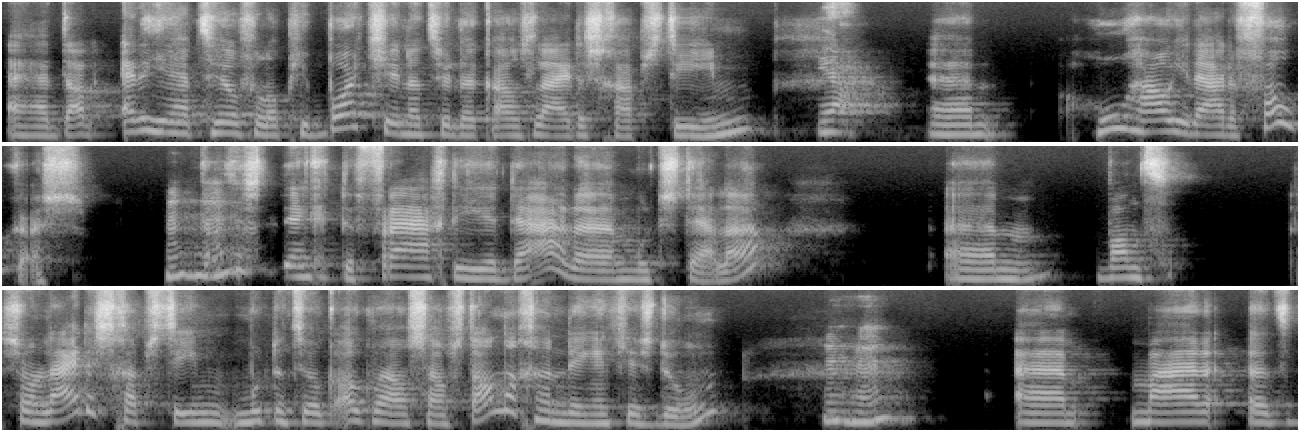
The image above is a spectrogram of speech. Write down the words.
Uh, dan, en je hebt heel veel op je bordje natuurlijk als leiderschapsteam. Ja. Um, hoe hou je daar de focus? Mm-hmm. Dat is denk ik de vraag die je daar uh, moet stellen. Um, want zo'n leiderschapsteam moet natuurlijk ook wel zelfstandig hun dingetjes doen. Mm-hmm. Um, maar het,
